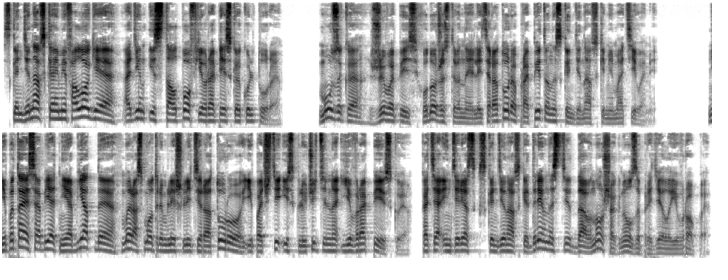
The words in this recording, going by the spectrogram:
Скандинавская мифология – один из столпов европейской культуры. Музыка, живопись, художественная литература пропитаны скандинавскими мотивами. Не пытаясь объять необъятное, мы рассмотрим лишь литературу и почти исключительно европейскую, хотя интерес к скандинавской древности давно шагнул за пределы Европы.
